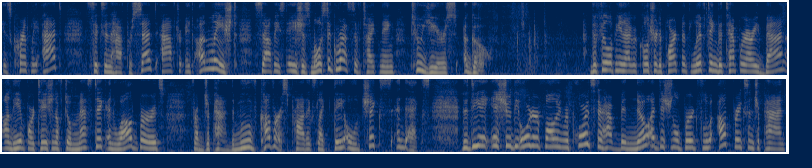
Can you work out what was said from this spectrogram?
is currently at 6.5% after it unleashed Southeast Asia's most aggressive tightening two years ago. The Philippine Agriculture Department lifting the temporary ban on the importation of domestic and wild birds from Japan. The move covers products like day-old chicks and eggs. The DA issued the order following reports there have been no additional bird flu outbreaks in Japan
